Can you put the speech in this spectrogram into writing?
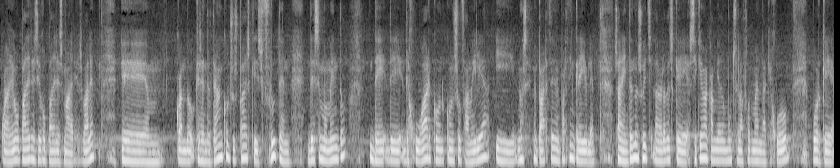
cuando digo padres digo padres madres, ¿vale? Eh, cuando que se entretengan con sus padres, que disfruten de ese momento de, de, jugar con, con, su familia y no sé, me parece, me parece increíble. O sea, Nintendo Switch la verdad es que sí que me ha cambiado mucho la forma en la que juego porque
